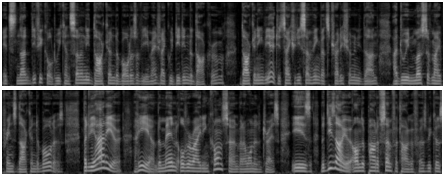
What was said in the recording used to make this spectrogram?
It's not difficult. We can suddenly darken the borders of the image like we did in the darkroom, darkening the edge. It's actually something that's traditionally done. I do in most of my prints darken the borders. But the idea here, the main overriding concern that I want to address is the desire on the part of some photographers, because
